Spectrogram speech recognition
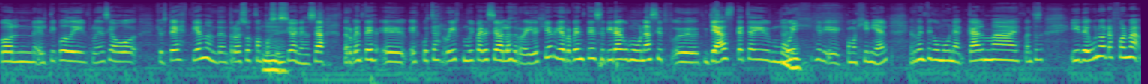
con el tipo de influencia o que ustedes tienen dentro de sus composiciones. O sea, de repente eh, escuchas riffs muy parecidos a los de Radiohead y de repente se tira como un acid eh, jazz, ¿cachai? Muy geni- como genial. De repente como una calma, espantosa. Y de una u otra forma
